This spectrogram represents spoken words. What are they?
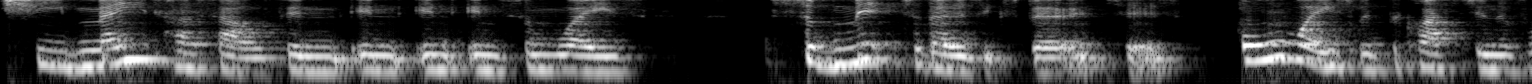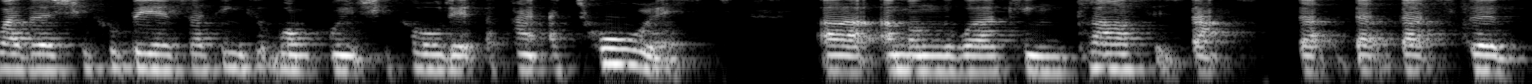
she made herself in in in, in some ways submit to those experiences always with the question of whether she could be as i think at one point she called it a, a tourist uh, among the working classes that's that that that's the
